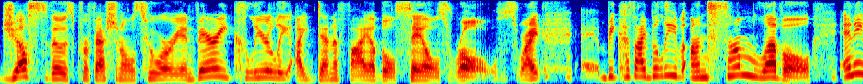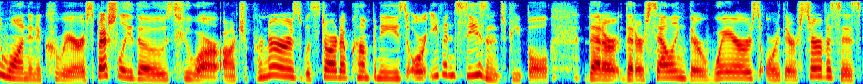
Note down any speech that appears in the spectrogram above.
just those professionals who are in very clearly identifiable sales roles, right? Eh, Because I believe on some level, anyone in a career, especially those who are entrepreneurs with startup companies or even seasoned people that are that are selling their wares or their services,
